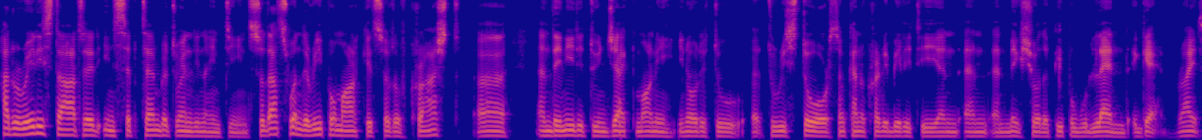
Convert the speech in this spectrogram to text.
had already started in September 2019. So that's when the repo market sort of crashed, uh, and they needed to inject money in order to uh, to restore some kind of credibility and and and make sure that people would lend again, right?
